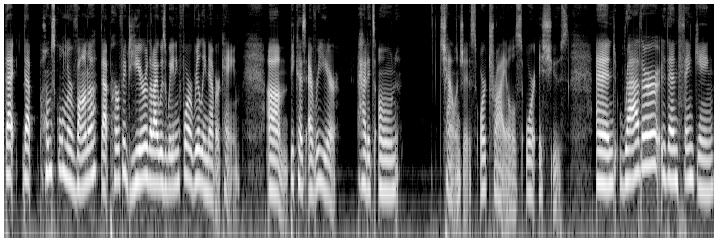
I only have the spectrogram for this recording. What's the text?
that that homeschool nirvana that perfect year that i was waiting for really never came um, because every year had its own challenges or trials or issues and rather than thinking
